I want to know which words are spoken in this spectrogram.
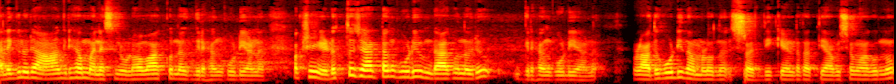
അല്ലെങ്കിൽ ഒരു ആഗ്രഹം മനസ്സിൽ ഉളവാക്കുന്ന ഗ്രഹം കൂടിയാണ്. പക്ഷേ എടുത്തുചാട്ടം കൂടി ഉണ്ടാകുന്ന ഒരു ഗ്രഹം കൂടിയാണ്. അപ്പോൾ അതുകൂടി നമ്മളൊന്ന് ശ്രദ്ധിക്കേണ്ടത് അത്യാവശ്യമാകുന്നു.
